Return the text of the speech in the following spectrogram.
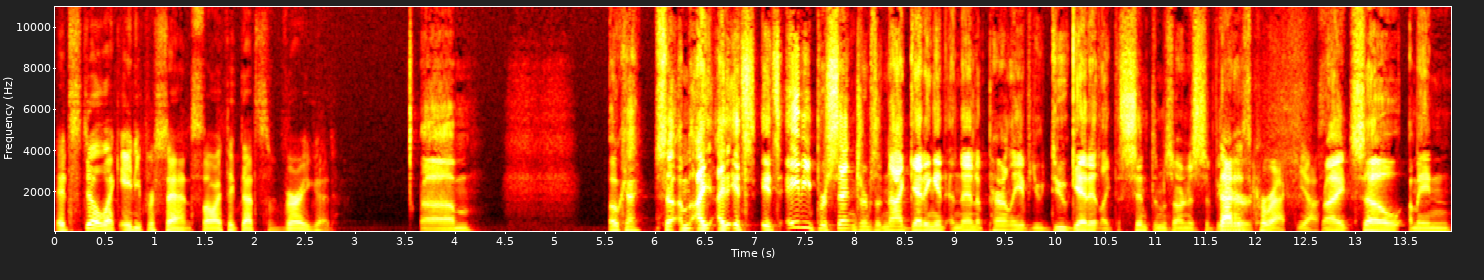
it's still like eighty percent. So I think that's very good. Um. Okay, so um, I, I it's it's eighty percent in terms of not getting it, and then apparently if you do get it, like the symptoms aren't as severe. That is correct. Yes. right? So, I mean,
